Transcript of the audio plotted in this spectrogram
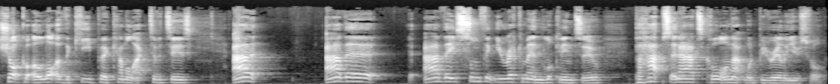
shortcut a lot of the Keepa camel activities. Are are there are they something you recommend looking into? Perhaps an article on that would be really useful.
